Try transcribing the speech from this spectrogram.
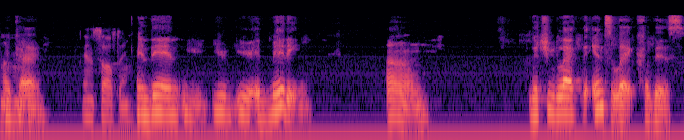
Mhm. Okay, Insulting. and then you, you you're admitting um, that you lack the intellect for this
